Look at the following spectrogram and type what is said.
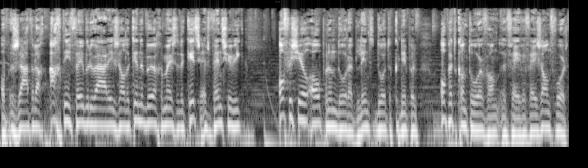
Op zaterdag 18 februari zal de kinderburgemeester de Kids Adventure Week officieel openen door het lint door te knippen op het kantoor van VVV Zandvoort.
